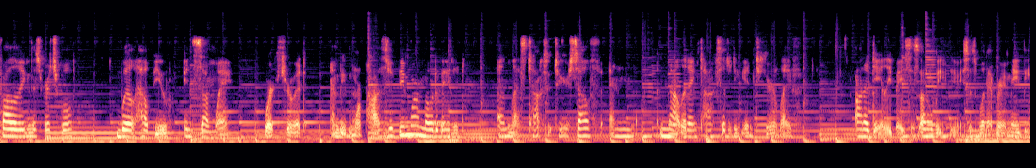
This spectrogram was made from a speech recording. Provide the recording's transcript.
following this ritual will help you in some way work through it and be more positive, be more motivated, and less toxic to yourself, and not letting toxicity into your life on a daily basis, on a weekly basis, whatever it may be.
